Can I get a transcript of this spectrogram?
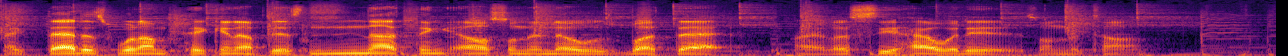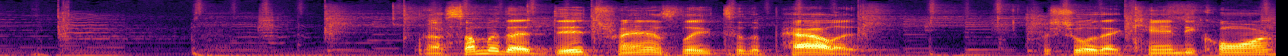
Like that is what I'm picking up. There's nothing else on the nose but that. All right, let's see how it is on the tongue. Now some of that did translate to the palate. For sure, that candy corn,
